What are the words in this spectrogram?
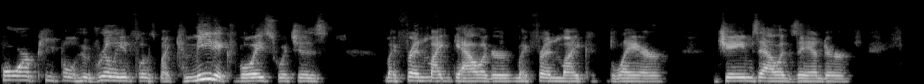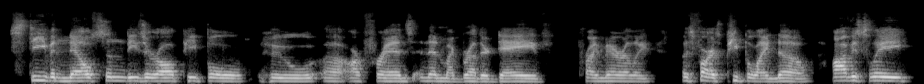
four people who've really influenced my comedic voice, which is my friend Mike Gallagher, my friend Mike Blair, James Alexander, Stephen Nelson. These are all people who uh, are friends, and then my brother Dave, primarily, as far as people I know. Obviously,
